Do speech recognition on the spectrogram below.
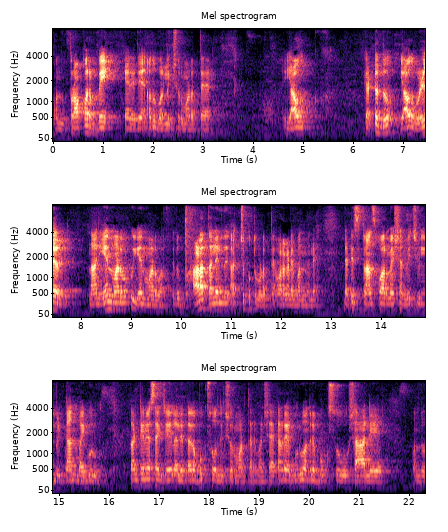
ಒಂದು ಪ್ರಾಪರ್ ವೇ ಏನಿದೆ ಅದು ಬರಲಿಕ್ಕೆ ಶುರು ಮಾಡುತ್ತೆ. ಯಾವುದು ಕೆಟ್ಟದ್ದು, ಯಾವುದು ಒಳ್ಳೆಯದು ನಾನು ಏನು ಮಾಡಬೇಕು, ಏನು ಮಾಡಬಾರ್ದು. ಇದು ಭಾಳ ತಲೆಯಲ್ಲಿ ಅಚ್ಚು ಕೂತ್ಬಿಡುತ್ತೆ ಹೊರಗಡೆ ಬಂದ ಮೇಲೆ that is transformation which will be done by Guru continues ಆಗಿ ಜೈಲಲ್ಲಿದ್ದಾಗ ಬುಕ್ಸ್ ಓದ್ಲಿಕ್ಕೆ ಶುರು ಮಾಡ್ತಾನೆ ಮನುಷ್ಯ. ಯಾಕಂದರೆ ಗುರು ಅಂದರೆ ಬುಕ್ಸು ಶಾಲೆ, ಒಂದು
